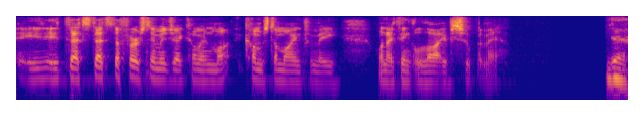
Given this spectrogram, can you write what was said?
It, it, that's that's the first image I come in comes to mind for me when I think live Superman. yeah,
